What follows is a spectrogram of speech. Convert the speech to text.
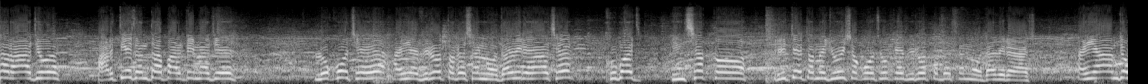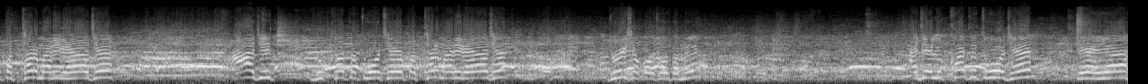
ખરેખર આ જે ભારતીય જનતા પાર્ટીના જે લોકો છે, અહીંયા વિરોધ પ્રદર્શન નોંધાવી રહ્યા છે. ખૂબ જ હિંસક રીતે તમે જોઈ શકો છો કે વિરોધ પ્રદર્શન નોંધાવી રહ્યા છે. અહીંયા આમ જો પથ્થર મારી રહ્યા છે. આ જે દુઃખ તત્વો છે પથ્થર મારી રહ્યા છે. જોઈ શકો છો તમે. આ જે લુખ્ખા તત્વો છે તે અહીંયા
